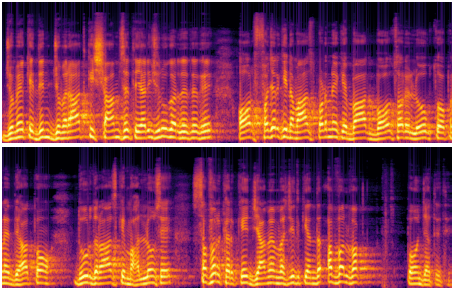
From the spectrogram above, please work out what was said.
جمعے کے دن جمعرات کی شام سے تیاری شروع کر دیتے تھے۔ اور فجر کی نماز پڑھنے کے بعد بہت سارے لوگ تو اپنے دیہاتوں، دور دراز کے محلوں سے سفر کر کے جامع مسجد کے اندر اول وقت پہنچ جاتے تھے۔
